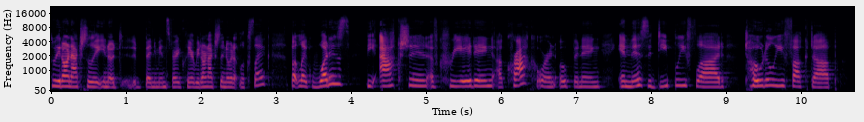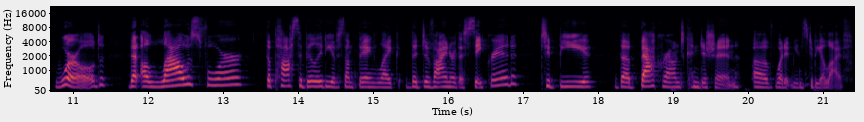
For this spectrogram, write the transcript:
We don't actually, you know, Benjamin's very clear, we don't actually know what it looks like, but like, what is the action of creating a crack or an opening in this deeply flawed, totally fucked up world that allows for the possibility of something like the divine or the sacred to be the background condition of what it means to be alive.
